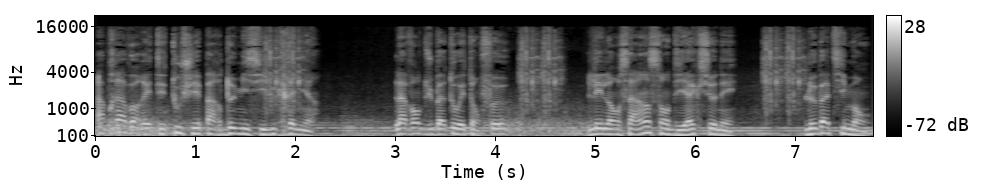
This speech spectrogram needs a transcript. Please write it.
après avoir été touché par deux missiles ukrainiens. L'avant du bateau est en feu, les lances à incendie actionnées. Le bâtiment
